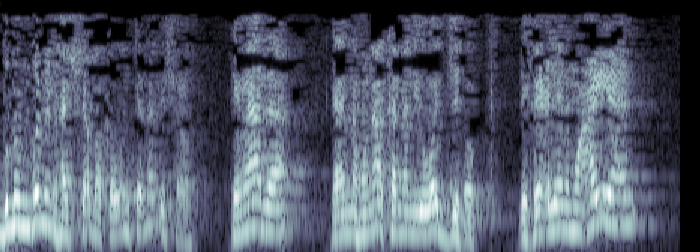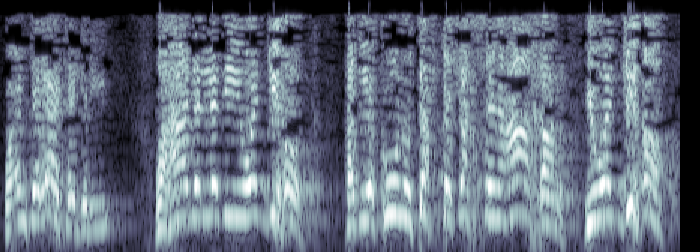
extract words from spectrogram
ضمن ضمن هالشبكة وانت ما تشعر. لماذا؟ لأن هناك من يوجهك لفعل معين وأنت لا تدري. وهذا الذي يوجهك قد يكون تحت شخص آخر يوجهه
